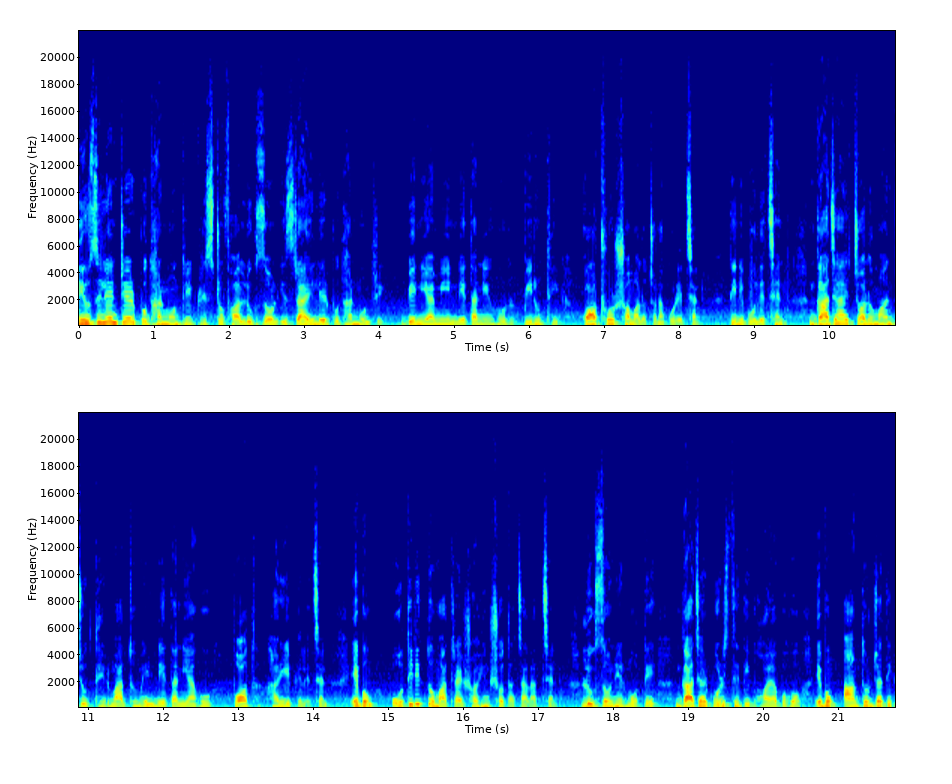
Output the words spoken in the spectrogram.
নিউজিল্যান্ডের প্রধানমন্ত্রী ক্রিস্টোফার লুকজন ইসরায়েলের প্রধানমন্ত্রী বেনিয়ামিন নেতানিহুর বিরুদ্ধে কঠোর সমালোচনা করেছেন। তিনি বলেছেন, গাজায় চলমান যুদ্ধের মাধ্যমে নেতানিয়াহু পথ হারিয়ে ফেলেছেন এবং অতিরিক্ত মাত্রায় সহিংসতা চালাচ্ছেন। লুকজনের মতে, গাজার পরিস্থিতি ভয়াবহ এবং আন্তর্জাতিক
